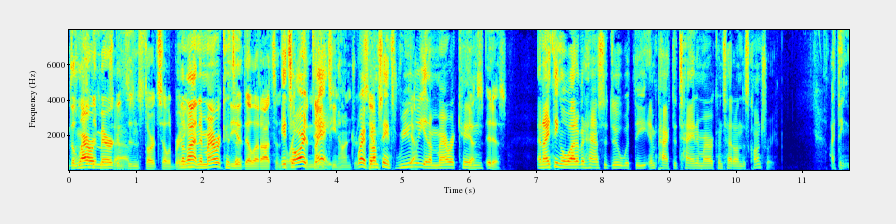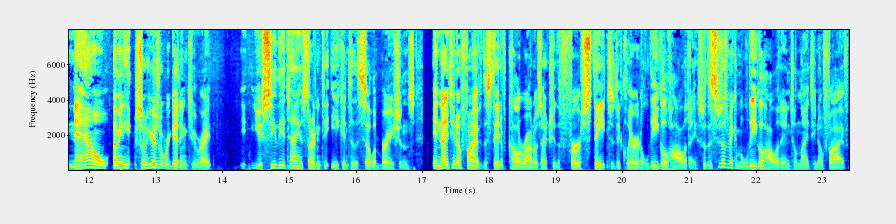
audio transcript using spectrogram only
the Latin Americans Americans have. didn't start celebrating the Latin Americans, Dia de la Raza until it's like our the day. 1900s. right? But Yeah. I'm saying it's really an American, yes, it is. and I think a lot of it has to do with the impact Italian Americans had on this country. I think now, I mean, so here's what we're getting to, right? You see the Italians starting to eke into the celebrations. In 1905, the state of Colorado is actually the first state to declare it a legal holiday. So this doesn't become a legal holiday until 1905.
